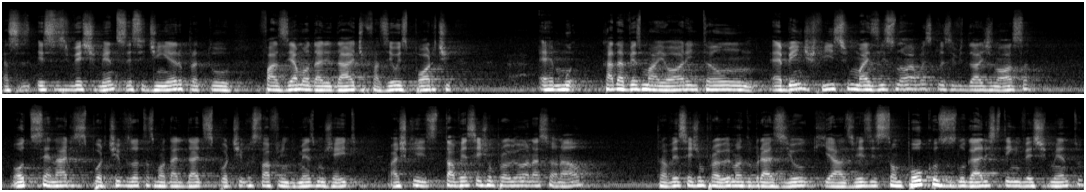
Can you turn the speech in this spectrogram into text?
essas, esses investimentos, esse dinheiro para tu fazer a modalidade, fazer o esporte é cada vez maior, então é bem difícil, mas isso não é uma exclusividade nossa. Outros cenários esportivos, outras modalidades esportivas sofrem do mesmo jeito. Acho que isso talvez seja um problema nacional, talvez seja um problema do Brasil, que às vezes são poucos os lugares que têm investimento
